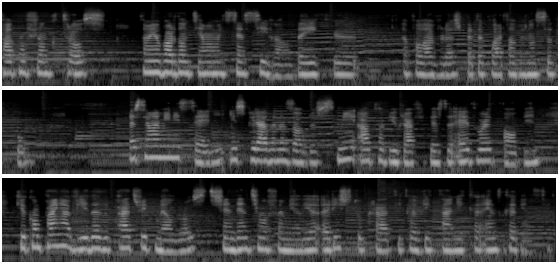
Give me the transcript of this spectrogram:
tal como o filme que trouxe, também aborda um tema muito sensível, daí que a palavra espetacular talvez não se adequou. Esta é uma minissérie inspirada nas obras semi-autobiográficas de Edward Albin, que acompanha a vida de Patrick Melrose, descendente de uma família aristocrática britânica em decadência.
